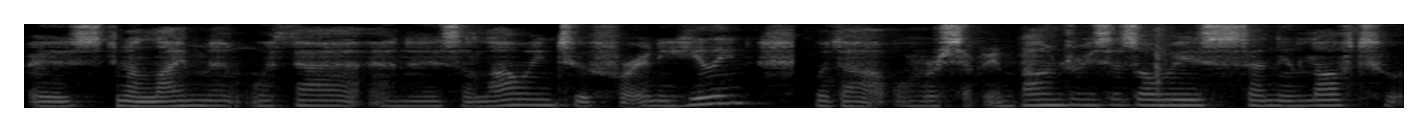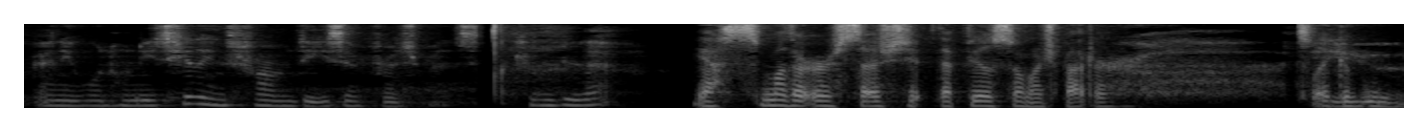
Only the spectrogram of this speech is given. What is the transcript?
is in alignment with that and is allowing to for any healing without overstepping boundaries as always, sending love to anyone who needs healing from these infringements. Can we do that? Yes, Mother Earth says she, that feels so much better. It's like a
